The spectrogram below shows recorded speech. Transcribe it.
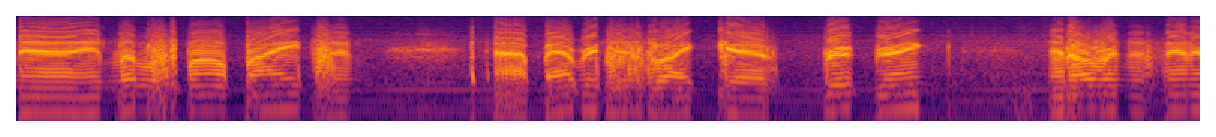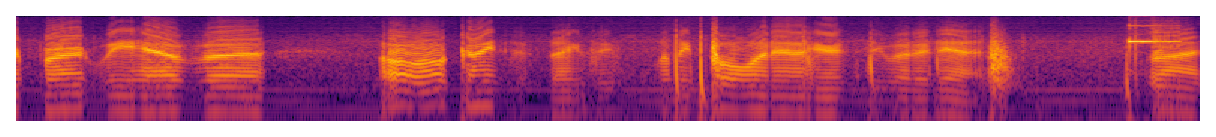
uh, in little small bites, and uh, beverages like uh, fruit drink. And over in the center part, we have uh, oh all kinds of things. Let me pull one out here and see what it is. Right.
